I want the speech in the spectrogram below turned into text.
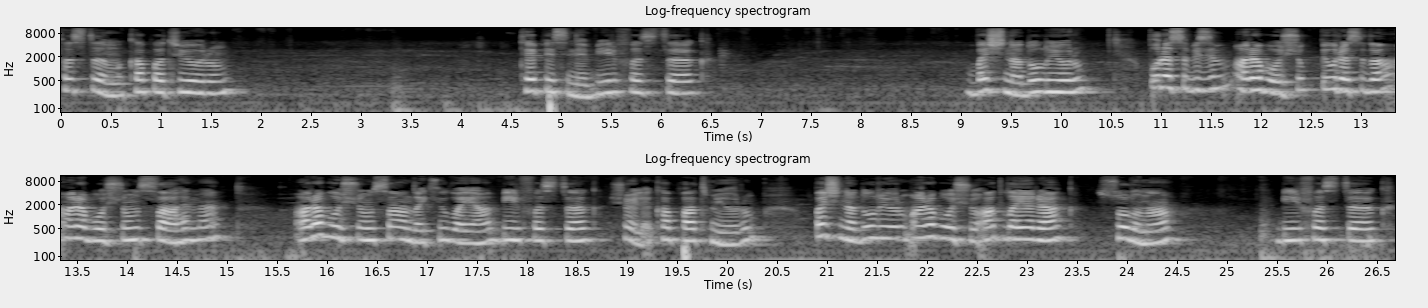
fıstığımı kapatıyorum. Tepesine bir fıstık başına doluyorum. Burası bizim ara boşluk. Burası da ara boşluğun sağ hemen. Ara boşluğun sağındaki yuvaya bir fıstık şöyle kapatmıyorum. Başına doluyorum. Ara boşluğu atlayarak soluna bir fıstık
